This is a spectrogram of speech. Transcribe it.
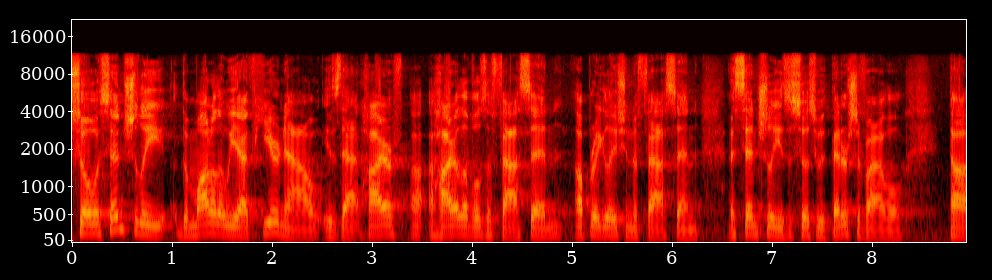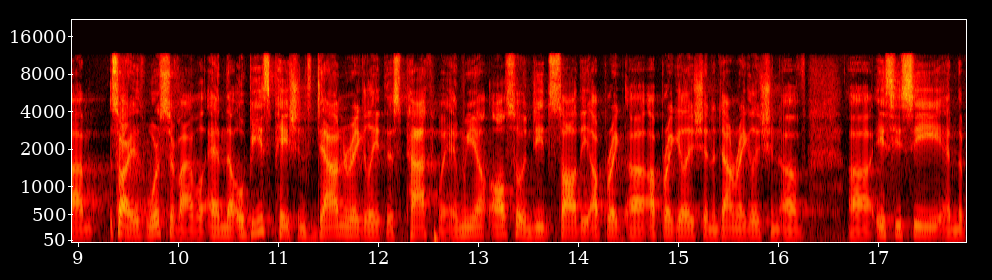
So essentially, the model that we have here now is that higher, uh, higher levels of FASN, upregulation of FASN, essentially is associated with better survival. Um, sorry, worse survival, and the obese patients downregulate this pathway. And we also indeed saw the uh, upregulation and downregulation of uh, ACC and the,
